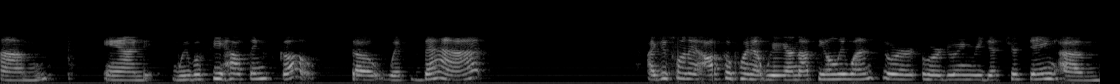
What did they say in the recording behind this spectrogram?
Um, and we will see how things go. So with that, I just want to also point out we are not the only ones who are, who are doing redistricting. Um,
